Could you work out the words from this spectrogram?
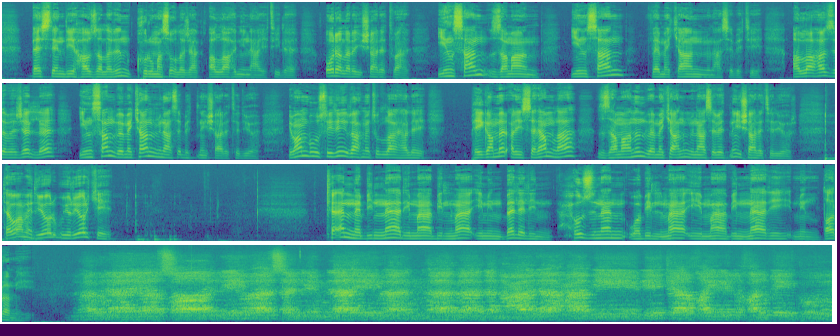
beslendiği havzaların kuruması olacak Allah'ın inayetiyle. Oralara işaret var. İnsan zaman, insan ve mekan münasebeti. Allah Azze ve Celle insan ve mekan münasebetine işaret ediyor. İmam Busiri rahmetullahi aleyh Peygamber aleyhisselamla zamanın ve mekanın münasebetine işaret ediyor. Devam ediyor buyuruyor ki كأن بالنار ما بالماء من بلل حزنا وبالماء ما بالنار من ضرم مولاي صل وسلم دائما أبدا على حبيبك خير الخلق كلهم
